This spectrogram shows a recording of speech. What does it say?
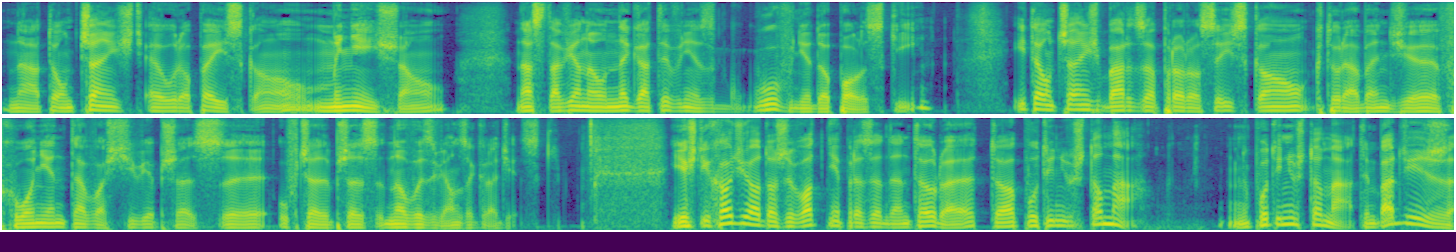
na tą część europejską, mniejszą, nastawioną negatywnie głównie do Polski, i tą część bardzo prorosyjską, która będzie wchłonięta właściwie przez, przez nowy Związek Radziecki. Jeśli chodzi o dożywotnie prezydenturę, to Putin już to ma. Putin już to ma. Tym bardziej, że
